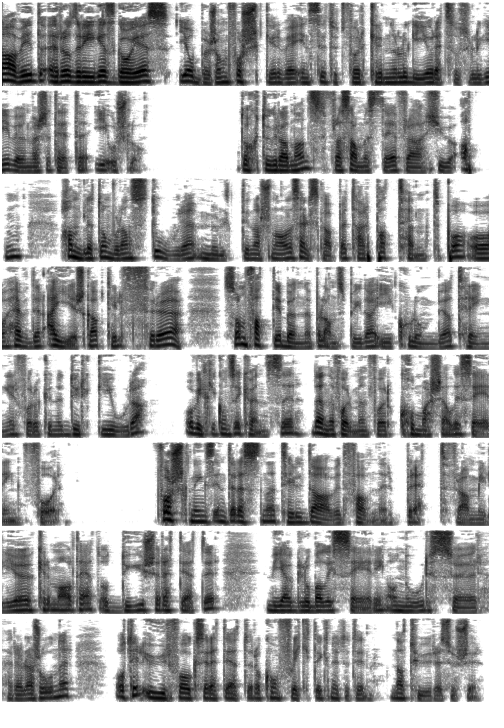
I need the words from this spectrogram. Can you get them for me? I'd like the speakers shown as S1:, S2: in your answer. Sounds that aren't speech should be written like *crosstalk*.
S1: David Rodriguez Goyes jobber som forsker ved Institutt for kriminologi og rettssosiologi ved Universitetet i Oslo. Doktorgraden hans fra samme sted fra 2018 handlet om hvordan store multinasjonale selskaper tar patent på og hevder eierskap til frø som fattige bønder på landsbygda i Colombia trenger for å kunne dyrke jorda, og hvilke konsekvenser denne formen for kommersialisering får. Forskningsinteressene til David favner bredt, fra miljøkriminalitet og dyrs rettigheter, via globalisering og nord-sør-relasjoner, og til urfolksrettigheter og konflikter knyttet til naturressurser.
